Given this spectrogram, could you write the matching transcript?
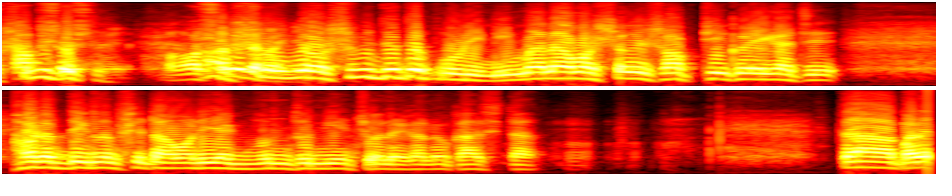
অসুবিধা মানে অসুবিধা অসুবিধাতে পড়িনি। মানে আমার সঙ্গে সব ঠিক হয়ে গেছে। হঠাৎ দেখলাম সেটা আমারই এক বন্ধু নিয়ে চলে গেল কাজটা। তা মানে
